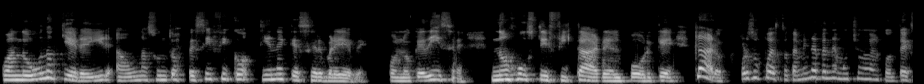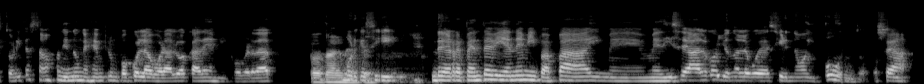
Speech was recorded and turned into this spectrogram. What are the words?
Cuando uno quiere ir a un asunto específico, tiene que ser breve con lo que dice, no justificar el por qué. Claro, por supuesto, también depende mucho en el contexto. Ahorita estamos poniendo un ejemplo un poco laboral o académico, ¿verdad? Totalmente. Porque si de repente viene mi papá y me, me, dice algo, yo no le voy a decir no y punto. O sea,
